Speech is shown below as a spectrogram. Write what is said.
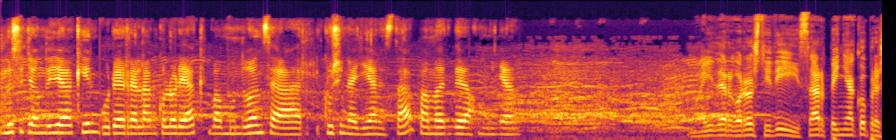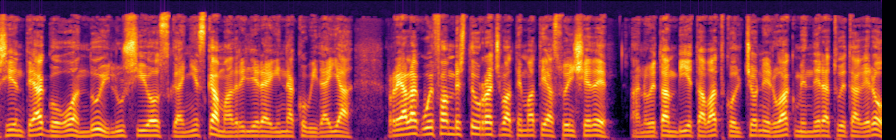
Ilusio handiakin gure errelan koloreak ba munduan zehar ikusi nahian, ezta? Ba Madridera joan Maider Gorostidi, Izar Peñako presidenteak gogoan du ilusioz gainezka Madrilera egindako bidaia. Realak UEFan beste urrats bat ematea zuen xede, anuetan bi eta bat koltsoneroak menderatu eta gero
